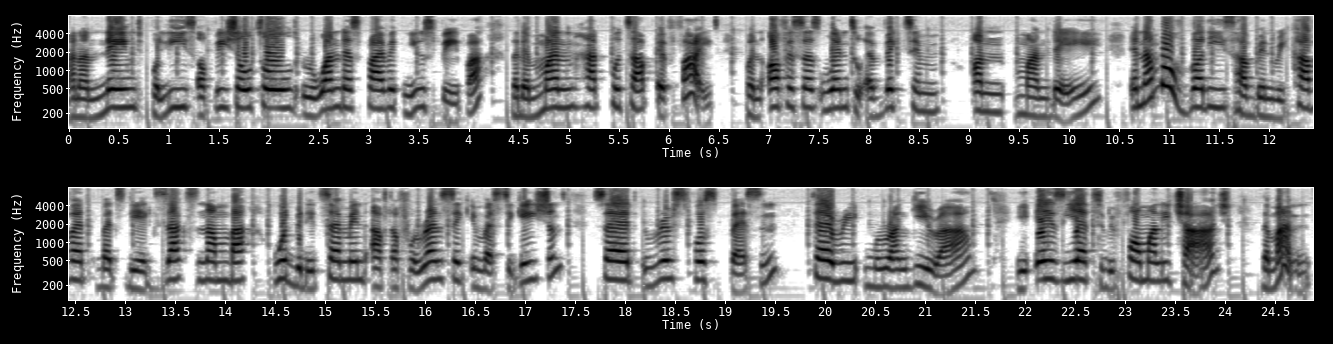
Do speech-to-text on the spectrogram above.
An unnamed police official told Rwanda's private newspaper that a man had put up a fight when officers went to a victim on Monday. A number of bodies have been recovered, but the exact number would be determined after forensic investigations, said RIB spokesperson Thierry Murangira. He is yet to be formally charged. The man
